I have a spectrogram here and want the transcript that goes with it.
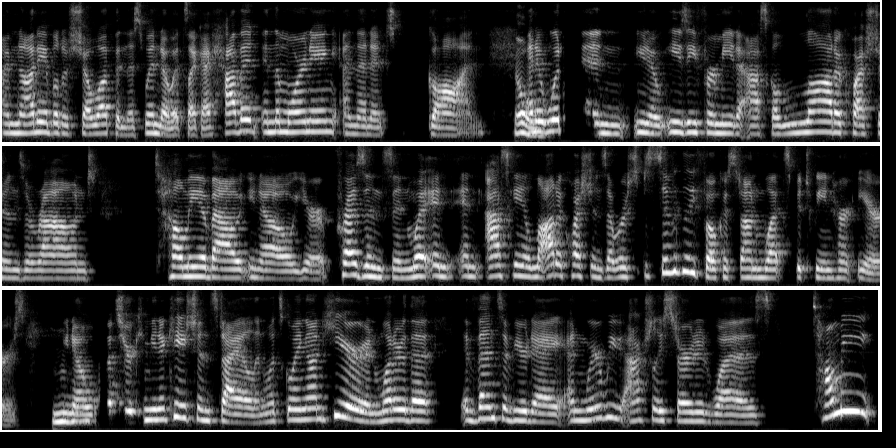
i'm not able to show up in this window it's like i have it in the morning and then it's gone oh. and it would have been you know easy for me to ask a lot of questions around tell me about you know your presence and what and, and asking a lot of questions that were specifically focused on what's between her ears mm-hmm. you know what's your communication style and what's going on here and what are the events of your day and where we actually started was tell me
